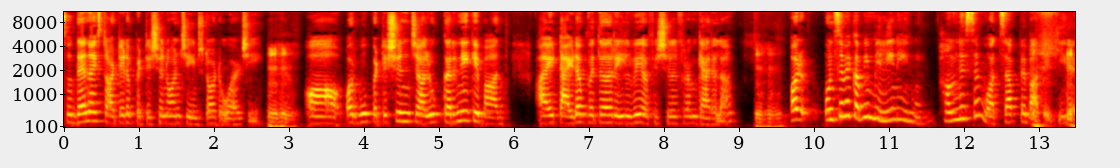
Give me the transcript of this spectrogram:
So then I started a petition on change dot O R G और वो पिटिशन चालू करने के बाद I tied up with a railway official from Kerala और उनसे मैं कभी मिली नहीं हूँ। हमने सिर्फ़ व्हाट्सएप पे बातें की है।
